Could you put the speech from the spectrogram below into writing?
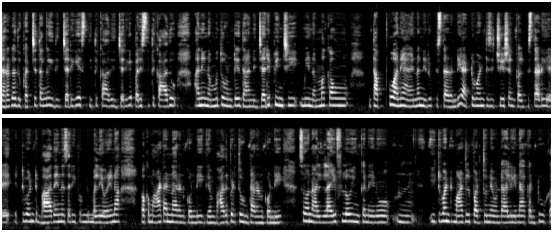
జరగదు ఖచ్చితంగా ఇది జరిగే స్థితి కాదు ఇది జరిగే పరిస్థితి కాదు అని నమ్ముతూ ఉంటే దాన్ని జరిపించి మీ నమ్మకం తప్పు అని ఆయన నిరూపిస్తాడండి. అటువంటి సిచ్యుయేషన్ కల్పిస్తాడు. ఎటువంటి బాధ అయినా సరే ఇప్పుడు మిమ్మల్ని ఎవరైనా ఒక మాట అన్నారనుకోండి బాధ పెడుతూ ఉంటారనుకోండి. సో నా లైఫ్లో ఇంకా నేను ఇటువంటి మాటలు పడుతూనే ఉండాలి. నాకంటూ ఒక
